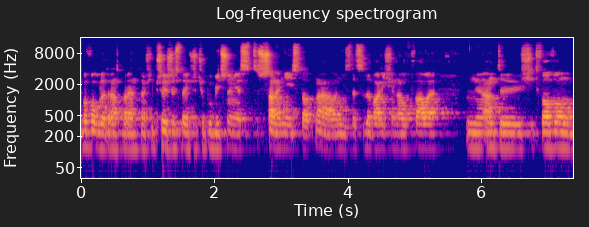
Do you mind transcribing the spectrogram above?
bo w ogóle transparentność i przejrzystość w życiu publicznym jest szalenie istotna, a oni zdecydowali się na uchwałę antysitwową,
